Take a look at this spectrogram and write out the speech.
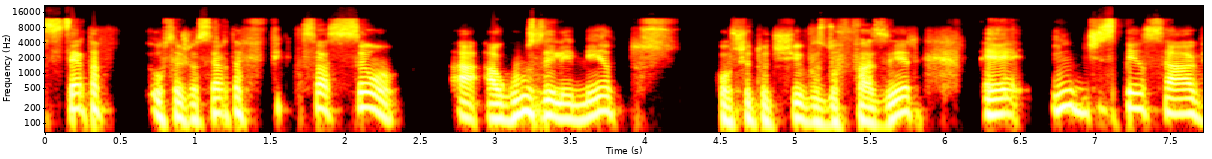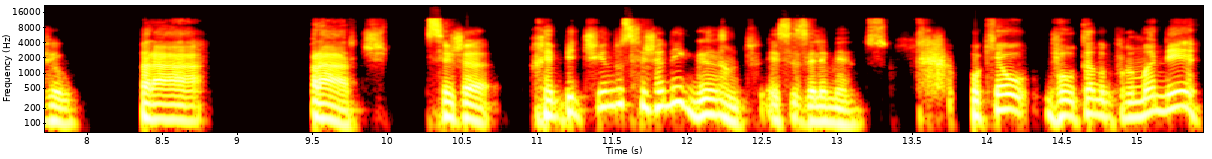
certa, ou seja, certa fixação a alguns elementos constitutivos do fazer é indispensável para a arte, seja repetindo, seja negando esses elementos. Porque, eu, voltando para o Manet,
